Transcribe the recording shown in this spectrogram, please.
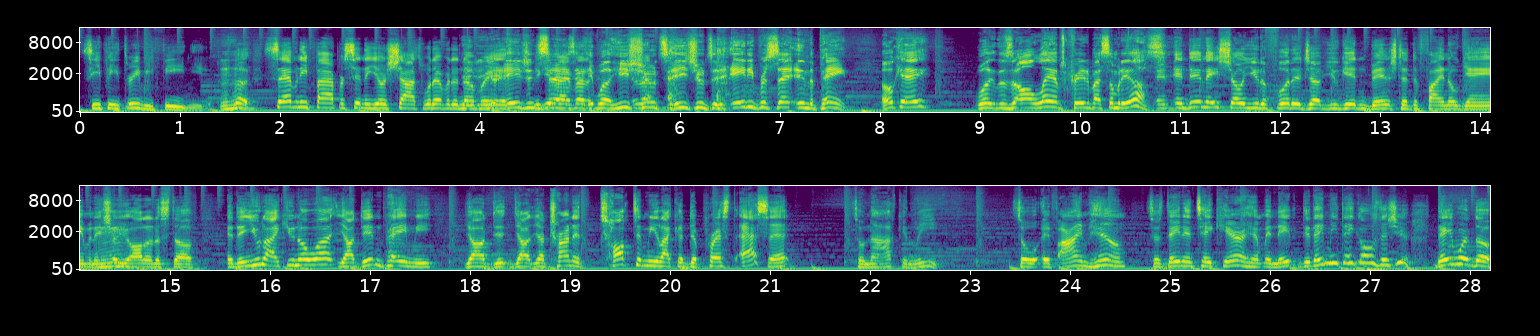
CP3 be feeding you. Mm-hmm. Look, 75% of your shots, whatever the number your is. Agent says, right well, he shoots he shoots at 80% in the paint. Okay. Well, this is all layups created by somebody else. And, and, then they show you the footage of you getting benched at the final game, and they mm-hmm. show you all of the stuff. And then you like, you know what? Y'all didn't pay me. Y'all did. Y'all, y'all trying to talk to me like a depressed asset. So now I can leave. So if I'm him, since they didn't take care of him, and they did they meet their goals this year? They were the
